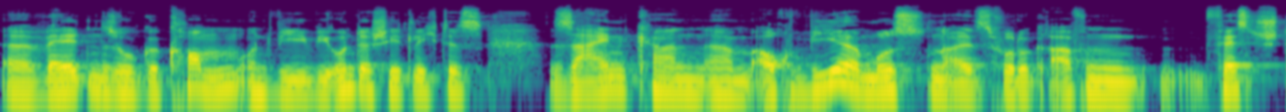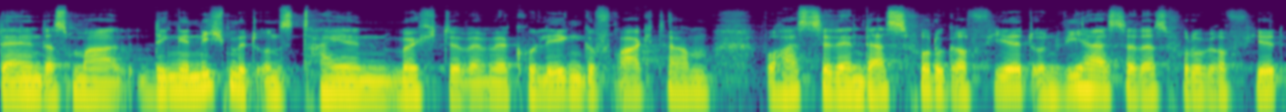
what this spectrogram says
äh, Welten so gekommen und wie, wie unterschiedlich das sein kann. Ähm, auch wir mussten als Fotografen feststellen, dass man Dinge nicht mit uns teilen möchte. Wenn wir Kollegen gefragt haben, wo hast du denn das fotografiert und wie hast du das fotografiert,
